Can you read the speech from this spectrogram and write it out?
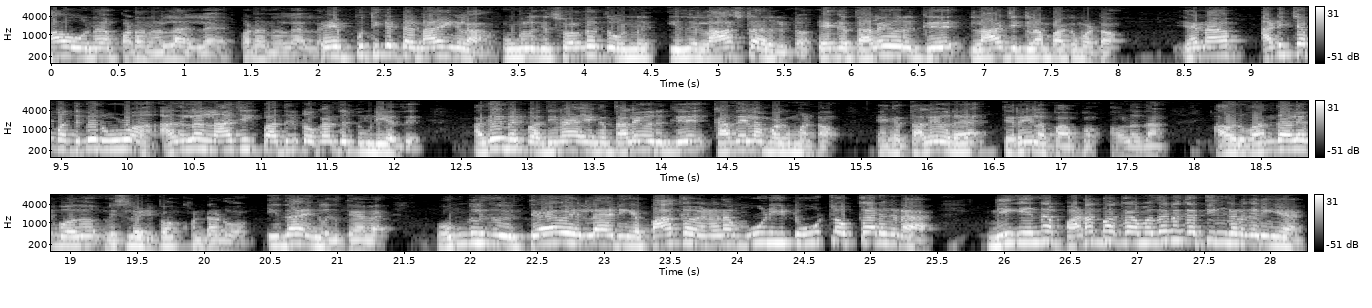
ஆவுனா படம் நல்லா இல்ல படம் நல்லா இல்ல. ஏ புத்திக்கட்ட நாயங்களா உங்களுக்கு சொல்றது ஒண்ணு. இது லாஸ்டா இருக்கட்டும். எங்க தலைவருக்கு லாஜிக் எல்லாம் பார்க்க மாட்டோம். ஏன்னா அடிச்சா பத்து பேர் விழுவான் அதெல்லாம் லாஜிக் பார்த்துக்கிட்டு உட்காந்துருக்க முடியாது. அதே மாதிரி பாத்தீங்கன்னா எங்க தலைவருக்கு கதையெல்லாம் பார்க்க மாட்டோம். எங்க தலைவரை திரையில பார்ப்போம். அவ்வளவுதான். அவர் வந்தாலே போதும் விசில் அடிப்போம் கொண்டாடுவோம். இதுதான் எங்களுக்கு தேவை. உங்களுக்கு தேவையில்லை நீங்க பார்க்க வேணாம்னா மூடிக்கிட்டு வீட்டுல உட்காருங்கடா. நீங்க என்ன படம் பார்க்காம தானே கத்தின்னு கிடக்குறீங்க?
